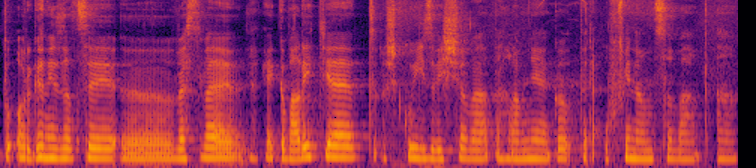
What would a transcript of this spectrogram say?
tu organizaci eh, ve své nějaké kvalitě, trošku ji zvyšovat a hlavně jako teda ufinancovat a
